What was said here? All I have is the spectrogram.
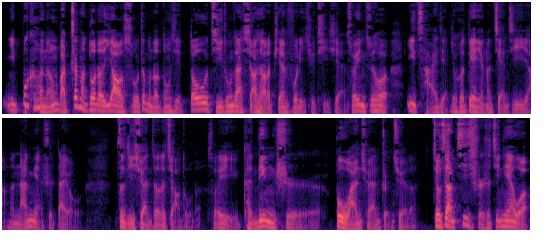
你不可能把这么多的要素、这么多东西都集中在小小的篇幅里去体现，所以你最后一裁剪，就和电影的剪辑一样，那难免是带有自己选择的角度的，所以肯定是不完全准确的。就像即使是今天我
